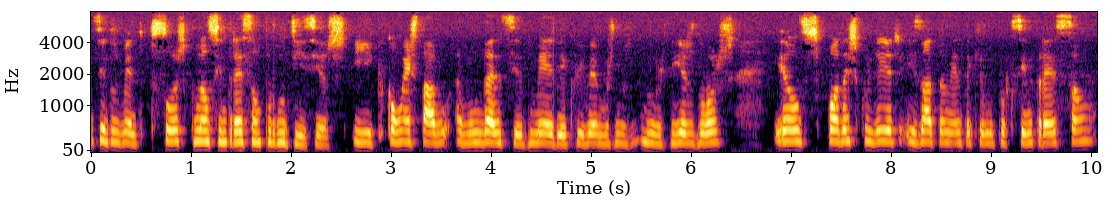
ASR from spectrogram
simplesmente pessoas que não se interessam por notícias e que com esta abundância de média que vivemos nos, nos dias de hoje, eles podem escolher exatamente aquilo por que se interessam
